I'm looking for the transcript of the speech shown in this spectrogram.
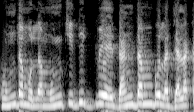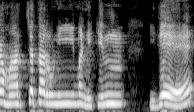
కుండముల ముంచి దిగ్వే దండంబుల జలక మార్చ తరుణీమణికిన్. ఇదే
